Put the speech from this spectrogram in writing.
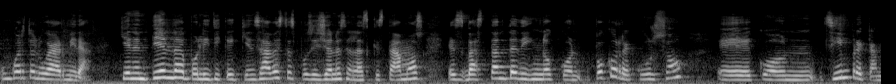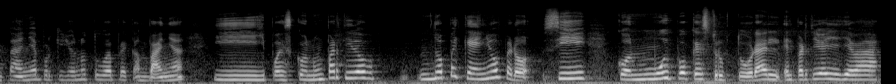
un cuarto lugar, mira, quien entienda de política y quien sabe estas posiciones en las que estamos es bastante digno con poco recurso, eh, con sin pre-campaña, porque yo no tuve pre-campaña, y pues con un partido no pequeño, pero sí con muy poca estructura. El, partido ya lleva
